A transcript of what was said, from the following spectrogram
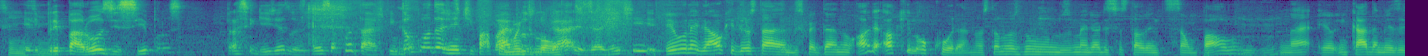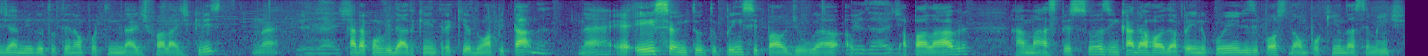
Sim, Ele sim. preparou os discípulos para seguir Jesus. Então isso é fantástico. Então quando a gente vai é para os lugares, a gente. E o legal é que Deus está despertando. Olha, olha que loucura. Nós estamos num dos melhores restaurantes de São Paulo, uhum. né? Eu, em cada mesa de amigo eu estou tendo a oportunidade de falar de Cristo, né? Verdade. Cada convidado que entra aqui eu dou uma pitada, né? É, esse é o intuito principal de divulgar a, a palavra amar as pessoas, em cada roda eu aprendo com eles e posso dar um pouquinho da semente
